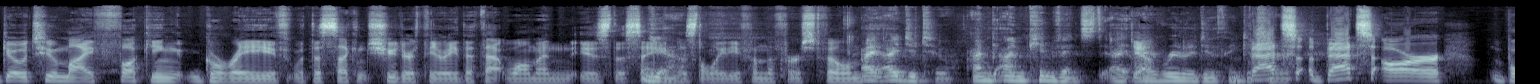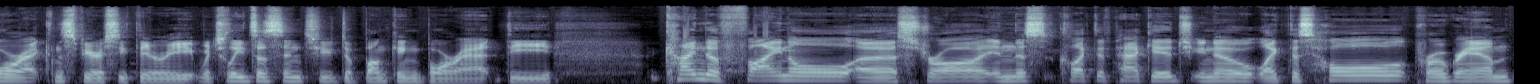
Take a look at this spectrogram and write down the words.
go to my fucking grave with the second shooter theory that that woman is the same Yeah. as the lady from the first film. I, I do too i'm i'm convinced i, Yeah. I really do think that's that's our Borat conspiracy theory, which leads us into debunking Borat, the kind of final uh, straw in this collective package. You know, like this whole program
